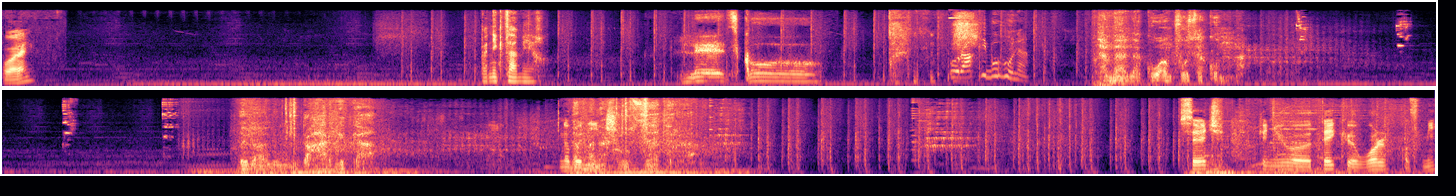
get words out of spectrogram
Ouais. Panique ta mère. Let's go. ظلال متحركة تم Nobody. نشر الساتر Sage, can you uh, take a wall of me?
